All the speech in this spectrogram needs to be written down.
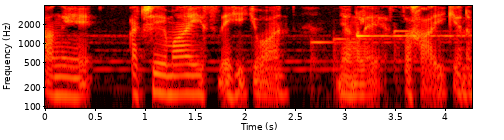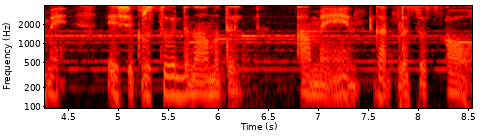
അങ്ങയെ അക്ഷയമായി സ്നേഹിക്കുവാൻ ഞങ്ങളെ സഹായിക്കണമേ. യേശു ക്രിസ്തുവിന്റെ നാമത്തിൽ അമേൻ ഗഡ് ബ്ലസ്സസ് ഓ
